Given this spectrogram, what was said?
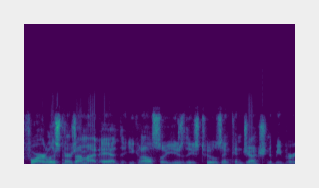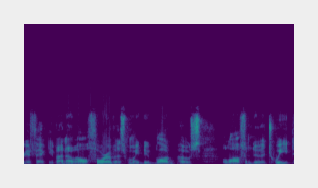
For our listeners, I might add that you can also use these tools in conjunction to be very effective. I know all four of us, when we do blog posts, will often do a tweet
